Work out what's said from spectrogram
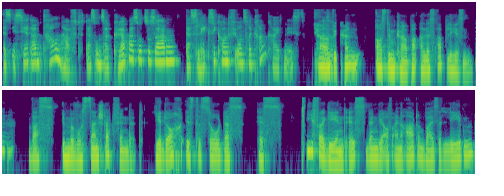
Es ist ja dann traumhaft, dass unser Körper sozusagen das Lexikon für unsere Krankheiten ist. Ja, also, wir können aus dem Körper alles ablesen, mhm. was im Bewusstsein stattfindet. Jedoch ist es so, dass es tiefergehend ist, wenn wir auf eine Art und Weise leben,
